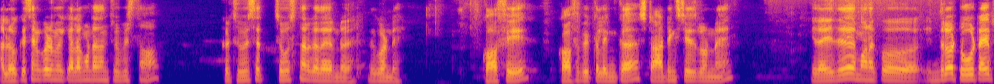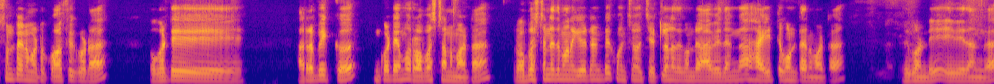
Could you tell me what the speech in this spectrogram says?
ఆ లొకేషన్ కూడా మీకు ఎలా ఉంటుందని చూపిస్తాం. ఇక్కడ చూసే చూస్తున్నారు కదండి ఇదిగోండి కాఫీ కాఫీ పిక్కలు ఇంకా స్టార్టింగ్ స్టేజ్లో ఉన్నాయి. ఇదైతే మనకు ఇందులో టూ టైప్స్ ఉంటాయి అనమాట కాఫీ కూడా. ఒకటి అరబిక్ ఇంకోటి ఏమో రొబస్ట్ అనమాట రొబస్ట్ అనేది మనకి ఏంటంటే కొంచెం చెట్లు అనేది ఆ విధంగా హైట్గా ఉంటాయి అనమాట ఇదిగోండి ఈ విధంగా.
